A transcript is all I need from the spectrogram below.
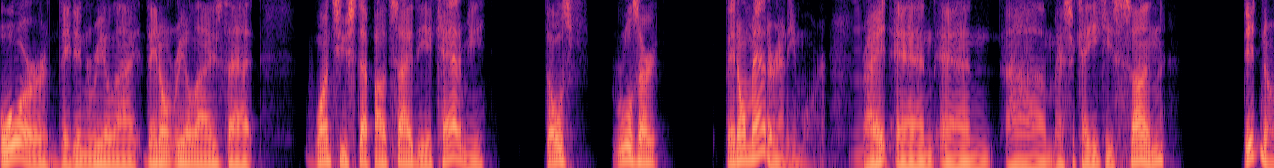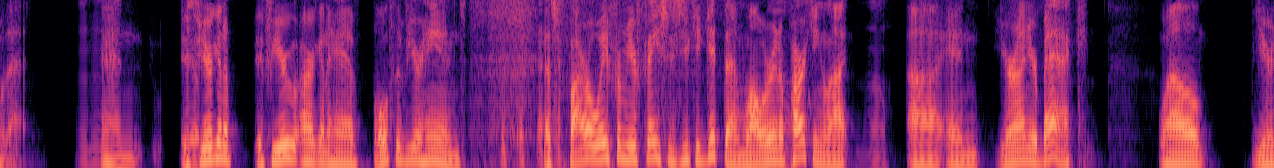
Or they didn't realize, they don't realize that once you step outside the academy, those rules are, they don't matter anymore, Mhm. right? And, and, um, Master Caique's son did know that. Mhm. And if Yep. you're gonna if you are gonna have both of your hands as far away from your face as you could get them while we're in a parking lot, Wow. uh, and you're on your back, well, you're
